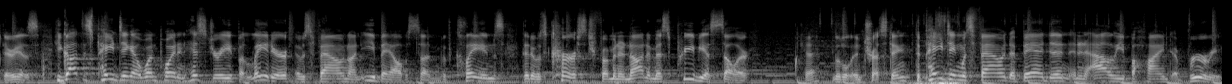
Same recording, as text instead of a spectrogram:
There he is. He got this painting at one point in history, but later it was found on eBay all of a sudden with claims that it was cursed from an anonymous previous seller. Okay, little interesting. The painting was found abandoned in an alley behind a brewery,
